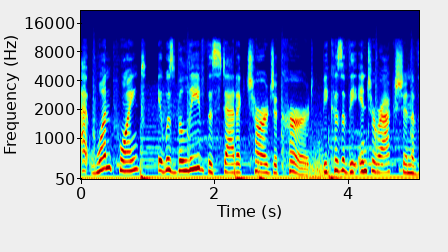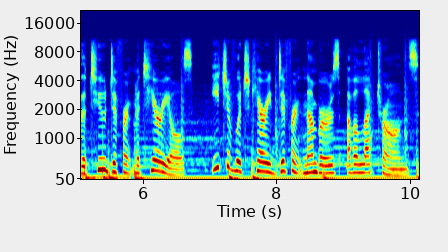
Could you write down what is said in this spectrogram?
At one point, it was believed the static charge occurred because of the interaction of the two different materials, each of which carried different numbers of electrons.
